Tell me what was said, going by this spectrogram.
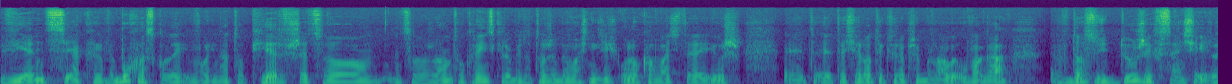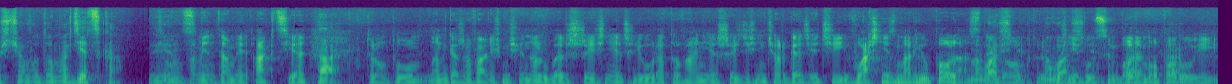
Więc jak wybuchła z kolei wojna, to pierwsze, co, co rząd ukraiński robi, to to, żeby właśnie gdzieś ulokować te już te, te sieroty, które przebywały, uwaga, w dosyć dużych w sensie ilościowo domach dziecka. Więc Pamiętamy akcję, tak. Którą tu angażowaliśmy się na Lubelszczyźnie, czyli uratowanie 60 dzieci właśnie z Mariupola, z No tego, właśnie, który no później właśnie. był symbolem Tak, oporu I,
